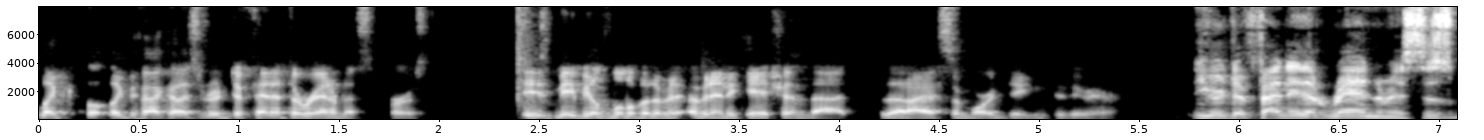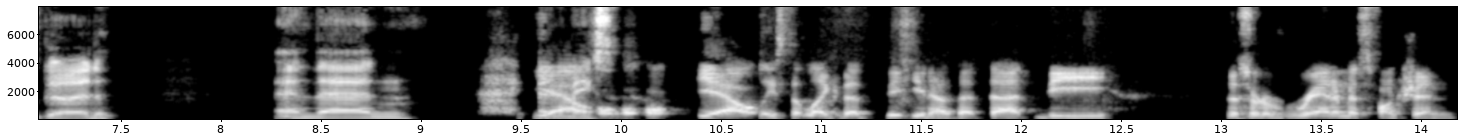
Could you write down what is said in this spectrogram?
like like the fact that i sort of defended the randomness first is maybe a little bit of an, of an indication that that i have some more digging to do here. You're defending that randomness is good and then yeah or, or, yeah at least that like that you know that that the the sort of randomness function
